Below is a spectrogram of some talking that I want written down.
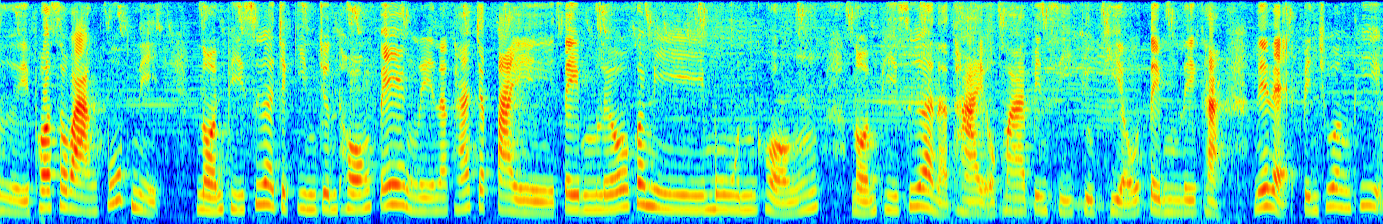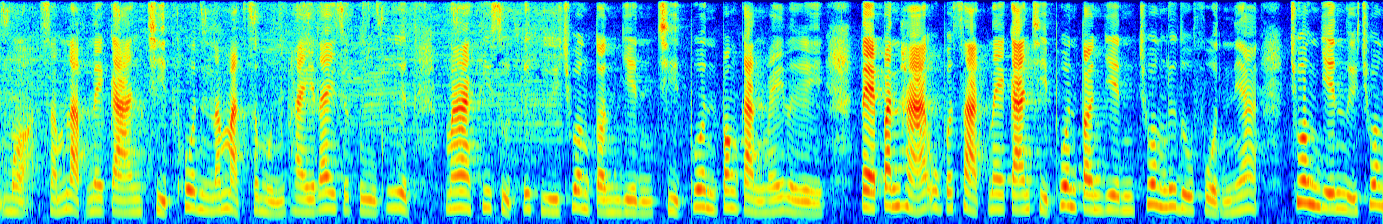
เลย พอสว่างปุ๊บนี่ หนอนผีเสื้อจะกินจนท้องเป้งเลยนะคะ จะไต่เต็มแล้วก็มีมูลของหนอนผีเสื้อน่ะถ่ายออกมาเป็นสีเขียวๆเต็มเลยค่ะ นี่แหละเป็นช่วงที่เหมาะสำหรับในการฉีดพ่นน้ำหมักสมุนไพรไล่ศัตรูพืช มากที่สุดก็คือช่วงตอนเย็นฉีดพ่นป้องกันไว้เลย แต่ปัญหาอุปสรรคในการฉีดพ่นตอนเย็นช่วงฤดูฝนเนี่ยช่วงเย็นหรือช่วง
